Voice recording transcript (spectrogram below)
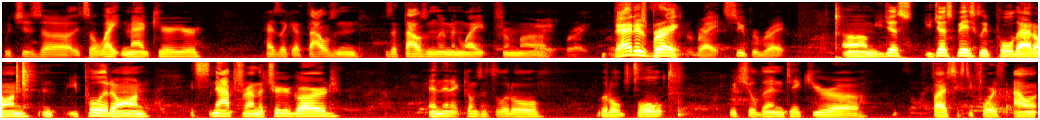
which is uh, it's a light mag carrier, has like a thousand, has a thousand lumen light from uh, That is bright. super bright, super bright. Um, you just you just basically pull that on, and you pull it on. It snaps around the trigger guard, and then it comes with a little little bolt, which you'll then take your uh, 564th Allen,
